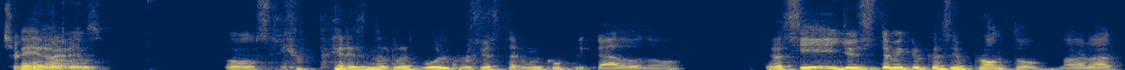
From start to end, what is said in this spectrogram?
Checo pero, Pérez. o Sergio Pérez en el Red Bull, pues iba a estar muy complicado, ¿no? Pero sí, yo sí también creo que va a ser pronto, la verdad.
